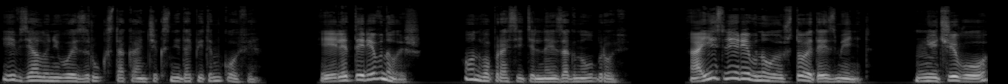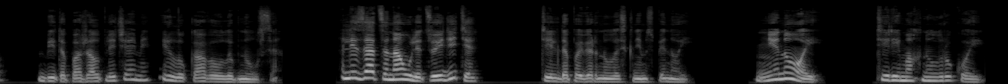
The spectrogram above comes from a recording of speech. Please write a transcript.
и взял у него из рук стаканчик с недопитым кофе. «Или ты ревнуешь?» Он вопросительно изогнул бровь. А если ревную, что это изменит? Ничего. Бита пожал плечами и лукаво улыбнулся. «Лизаться на улицу идите!» Тильда повернулась к ним спиной. «Не ной!» Тири махнул рукой.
